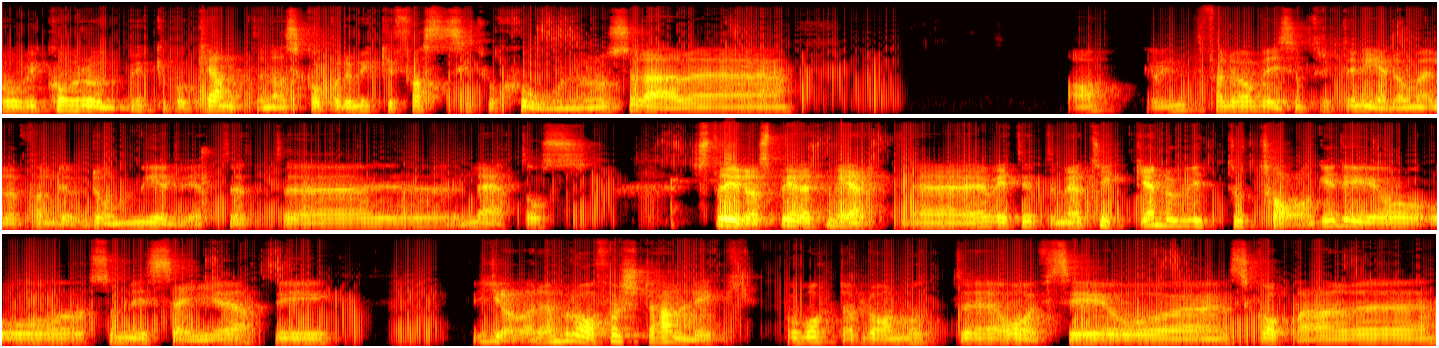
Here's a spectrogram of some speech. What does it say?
Och vi kom runt mycket på kanterna, skapade mycket fasta situationer och sådär. Eh. Ja, jag vet inte om det var vi som tryckte ner dem eller om de medvetet eh, lät oss styra spelet mer. Eh, jag vet inte, men jag tycker ändå vi tog tag i det och, och som ni säger att vi gör en bra första halvlek på bortaplan mot eh, AFC och eh, skapar eh,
